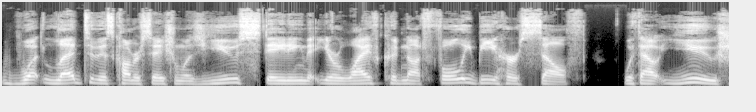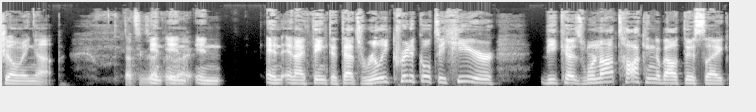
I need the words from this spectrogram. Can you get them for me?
what led to this conversation was you stating that your wife could not fully be herself without you showing up. That's exactly in, right. In, and and I think that that's really critical to hear because we're not talking about this like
